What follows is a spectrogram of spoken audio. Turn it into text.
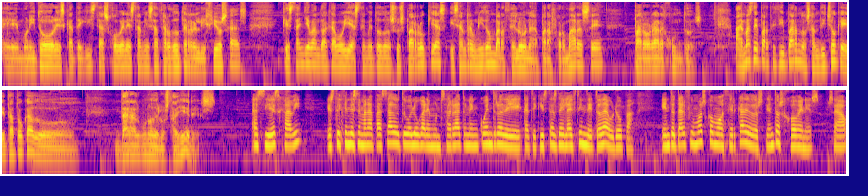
eh, monitores, catequistas, jóvenes, también sacerdotes, religiosas, que están llevando a cabo ya este método en sus parroquias y se han reunido en Barcelona para formarse, para orar juntos. Además de participar, nos han dicho que te ha tocado dar alguno de los talleres. Así es, Javi. Este fin de semana pasado tuvo lugar en Montserrat un encuentro de catequistas de Lifeteam de toda Europa. En total fuimos como cerca de 200 jóvenes, o sea,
